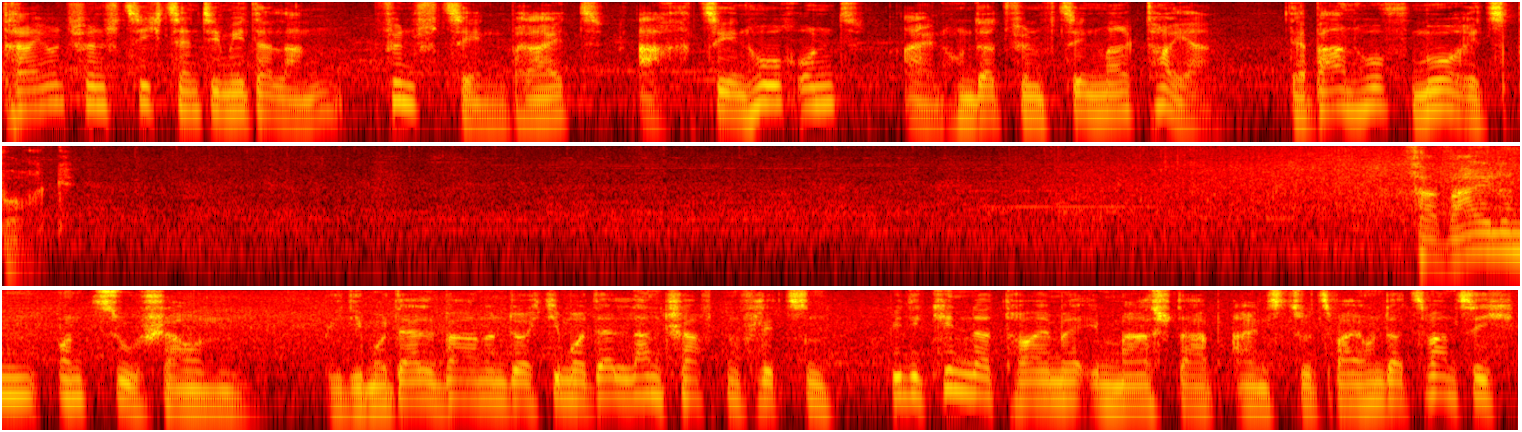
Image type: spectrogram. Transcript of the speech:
53 cm lang, 15 breit, 18 hoch und 115 Mark teuer. Der Bahnhof Moritzburg. Verweilen und zuschauen, wie die Modellbahnen durch die Modelllandschaften flitzen, wie die Kinderträume im Maßstab 1 zu 220,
